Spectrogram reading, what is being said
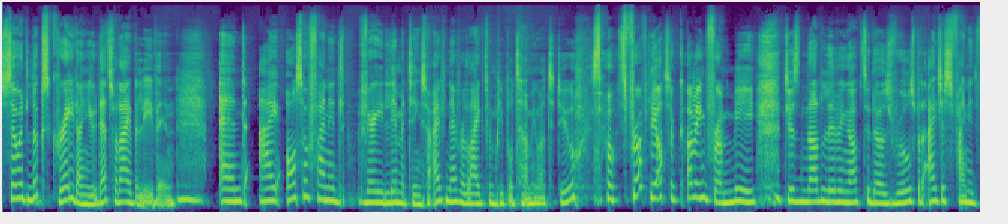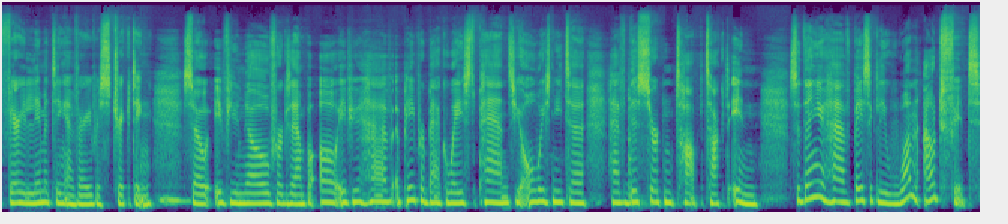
So it looks great on you. That's what I believe in. Mm. And I also find it very limiting. So I've never liked when people tell me what to do. So it's probably also coming from me, just not living up to those rules. But I just find it very limiting and very restricting. So if you know, for example, oh, if you have a paperbag waist pants, you always need to have this certain top tucked in. So then you have basically one outfit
